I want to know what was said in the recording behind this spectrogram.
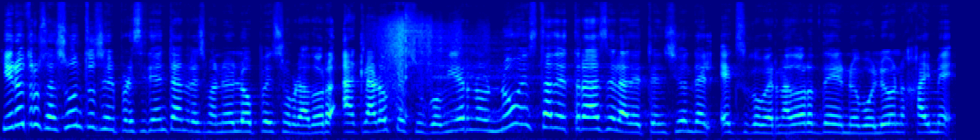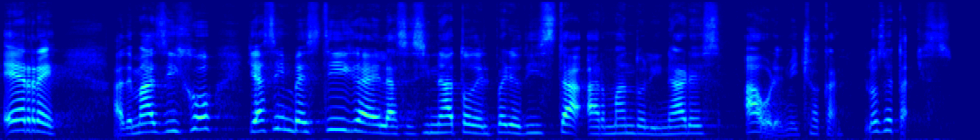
Y en otros asuntos, el presidente Andrés Manuel López Obrador aclaró que su gobierno no está detrás de la detención del exgobernador de Nuevo León, Jaime R. Además dijo, ya se investiga el asesinato del periodista Armando Linares, ahora en Michoacán. Los detalles.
